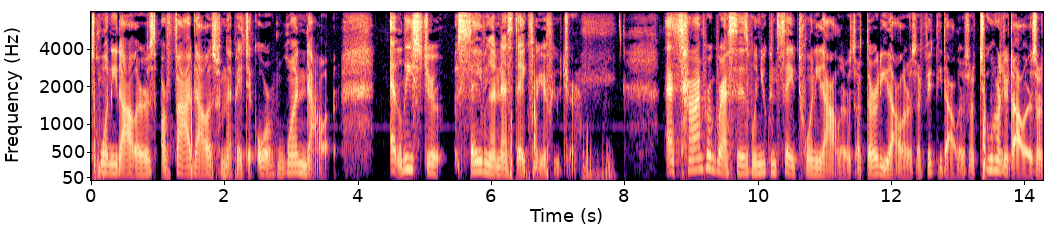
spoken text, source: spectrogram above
$20 or $5 from that paycheck or $1, at least you're saving a nest egg for your future. As time progresses, when you can save $20 or $30 or $50 or $200 or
